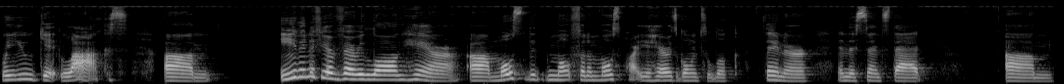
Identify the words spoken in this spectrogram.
When you get locks, um, even if you have very long hair, um, most the, for the most part, your hair is going to look thinner in the sense that um,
